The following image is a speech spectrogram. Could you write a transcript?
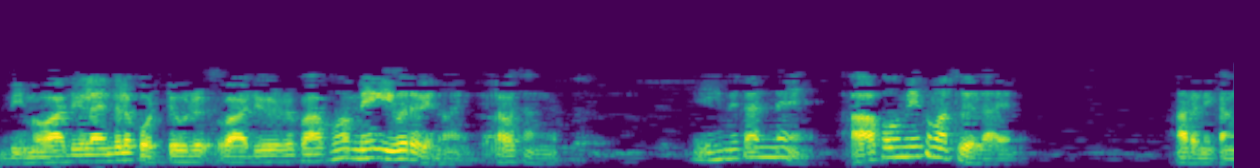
බිම වාඩි වෙලා ඉඳලා කොට්ටේ උඩ වාඩි වෙලා පාපුවම මේක ඉවර වෙනවා කියලා අවසන් වෙනවා. එහෙම එකක් නෑ. ආපහු මේක මතුවලා එනවා. අර නිකන්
